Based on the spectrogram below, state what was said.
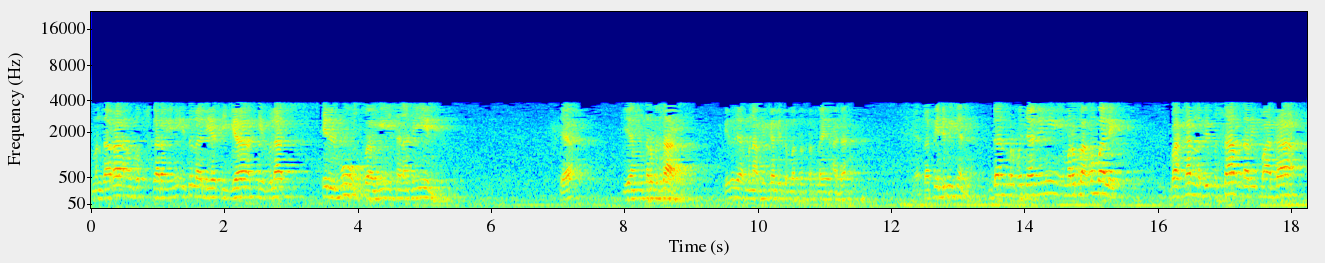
Sementara untuk sekarang ini itulah dia tiga kiblat ilmu bagi sanafiyin ya yang terbesar. Itu tidak menafikan di tempat-tempat lain ada. Ya, tapi demikian. Dan perpecahan ini merebak kembali. Bahkan lebih besar daripada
